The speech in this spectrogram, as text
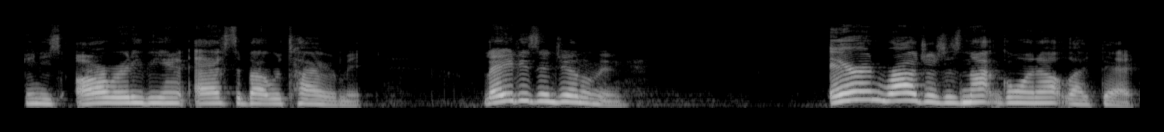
and he's already being asked about retirement. Ladies and gentlemen, Aaron Rodgers is not going out like that.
